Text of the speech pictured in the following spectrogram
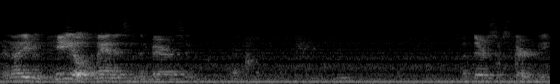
they're not even peeled. Man, this is embarrassing. But there's some skirt meat.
